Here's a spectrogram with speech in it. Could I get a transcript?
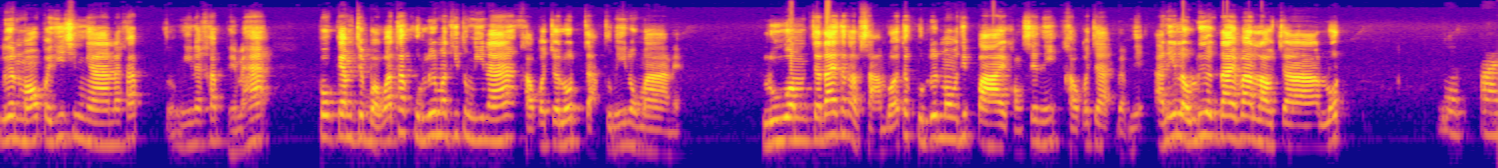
เลื่อนเมาส์ไปที่ชิ้นงานนะครับ ตรงนี้นะครับ เห็นไหมฮะ โปรแกรมจะบอกว่าถ้าคุณเลื่อนมาที่ตรงนี้นะ เขาก็จะลดจากตรงนี้ลงมาเนี่ยรวมจะได้เท่ากับ 300 ถ้าคุณเลื่อนมาที่ปลายของเส้นนี้เขาก็จะแบบนี้ อันนี้เราเลือกได้ว่าเราจะลดลดปลาย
